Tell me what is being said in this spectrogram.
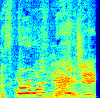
The squirrel was magic.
